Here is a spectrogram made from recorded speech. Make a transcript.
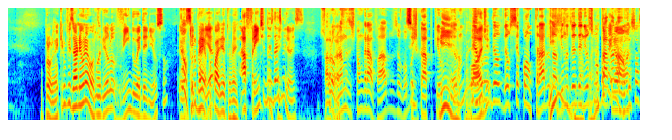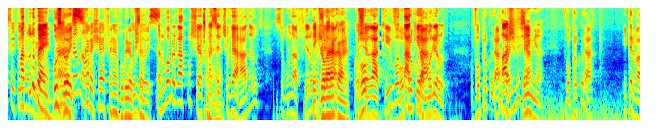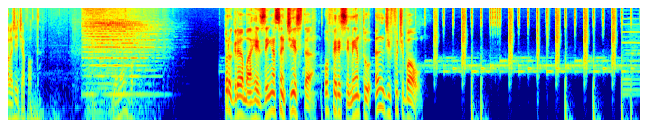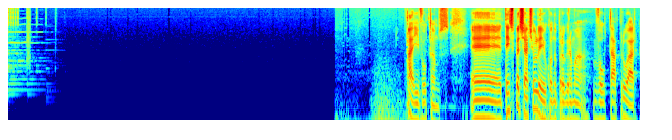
O problema é que não fizeram nenhum nem outro. Murilo, Vindo o Edenilson. eu Não, tudo bem, eu toparia também. À frente dos 10 milhões. Os Fala pra- programas estão gravados, eu vou Sim. buscar, porque eu, Ih, eu não me lembro Pode. de eu, de eu ser contrário da Ih, vinda do Edenilson no eu Prata, não, não. mas hein? eu só aceitei mas pra tudo bem. Os É, dois. não, não. cara é chefe, né? Eu vou brigar com o Os chefe. dois. Eu não vou brigar com o chefe, mas se ele estiver errado, eu- segunda-feira eu Tem vou que jogar chegar, na cara. Vou, Vou- chegar aqui e vou, vou dar aqui, procurar. ó, Murilo. Vou procurar, pode deixar. Vou procurar. Intervalo, a gente já volta. Programa Resenha Santista. Oferecimento Andi Futebol. Aí, voltamos. É, tem superchat, eu leio quando o programa voltar para o ar.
